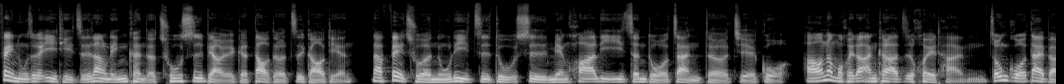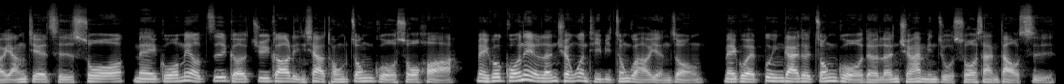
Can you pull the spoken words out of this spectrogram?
废奴这个议题只是让林肯的出师表有一个道德制高点。那废除了奴隶制度是棉花利益争夺战的结果。好，那我们回到安克拉治会谈，中国代表杨洁篪说，美国没有资格居高临下同中国说话。美国国内的人权问题比中国还要严重，美国也不应该对中国的人权和民主说三道四。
